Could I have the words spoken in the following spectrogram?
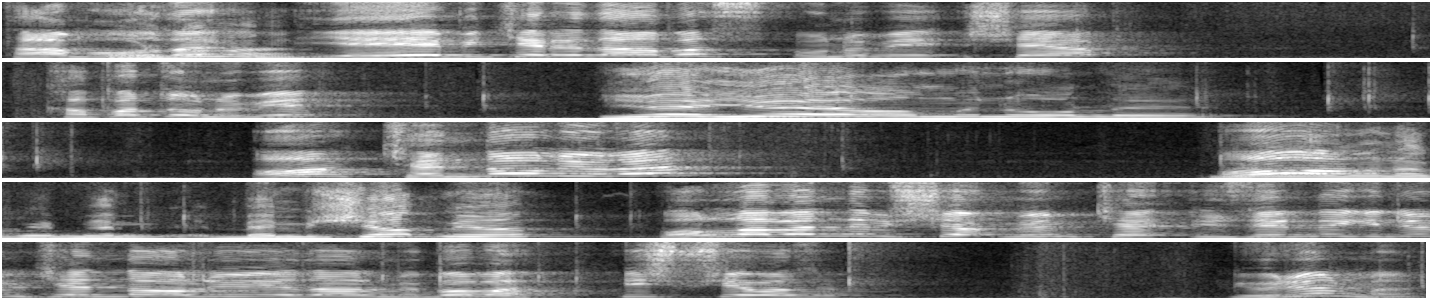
Tamam orada? Y'ye bir kere daha bas. Onu bir şey yap. Kapat onu bir. Ye ye amına oğlu. Aa kendi alıyor lan. Ne Aa! amına koyayım ben, ben bir şey yapmıyorum. Vallahi ben de bir şey yapmıyorum. Ke- üzerine gidiyorum kendi alıyor ya da almıyor. Baba hiçbir şey basıp. Görüyor musun?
